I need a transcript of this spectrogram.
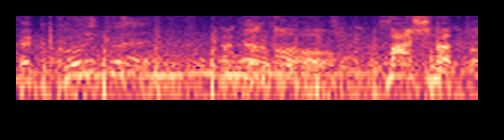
tak 730 dní. Tak do toho, máš na to.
